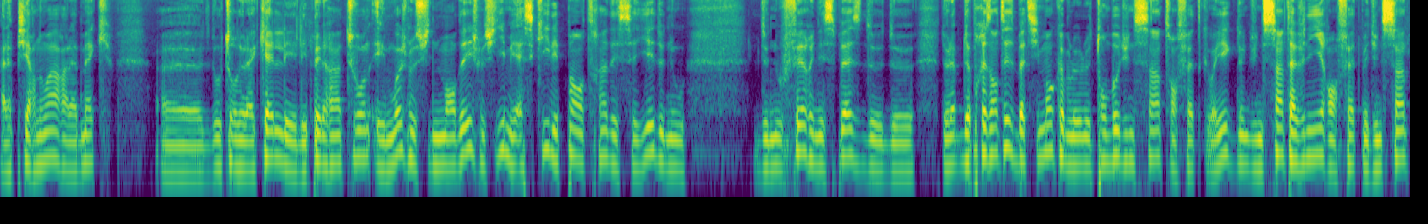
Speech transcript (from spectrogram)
à la pierre noire à la Mecque. euh, autour de laquelle les, les pèlerins tournent et moi je me suis demandé je me suis dit mais est-ce qu'il n'est pas en train d'essayer de nous de nous faire une espèce de de, de, la- de présenter ce bâtiment comme le, le tombeau d'une sainte en fait vous voyez d'une sainte à venir en fait mais d'une sainte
